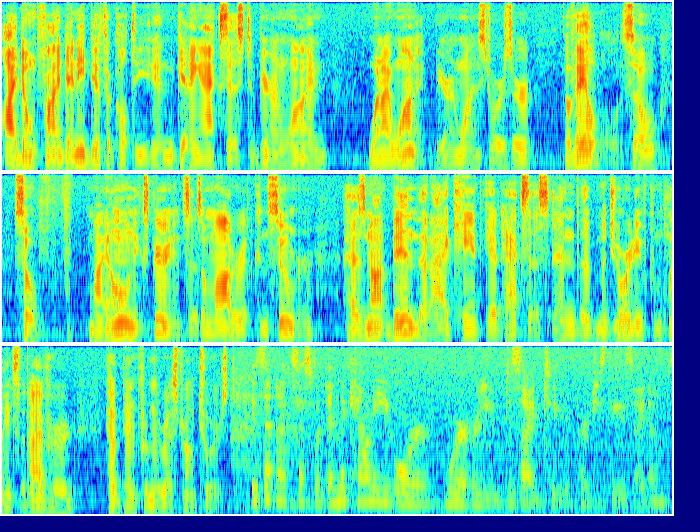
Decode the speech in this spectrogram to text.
I don't find any difficulty in getting access to beer and wine when I want it. Beer and wine stores are available. So, so f- my own experience as a moderate consumer has not been that I can't get access, and the majority of complaints that I've heard have been from the restaurateurs. is that access within the county or wherever you decide to purchase these items?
